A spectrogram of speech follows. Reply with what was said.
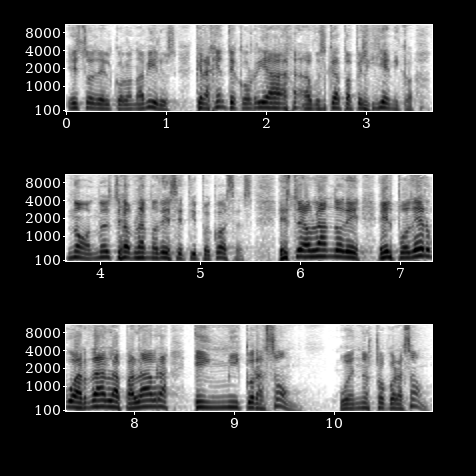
esto del coronavirus, que la gente corría a buscar papel higiénico. No, no estoy hablando de ese tipo de cosas. Estoy hablando de el poder guardar la palabra en mi corazón o en nuestro corazón.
